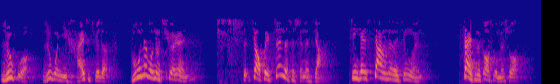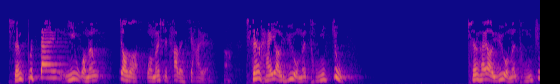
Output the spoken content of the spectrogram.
如果如果你还是觉得不能够能确认是教会真的是神的家，今天下面的经文再次的告诉我们说，神不单以我们叫做我们是他的家人啊，神还要与我们同住，神还要与我们同住。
